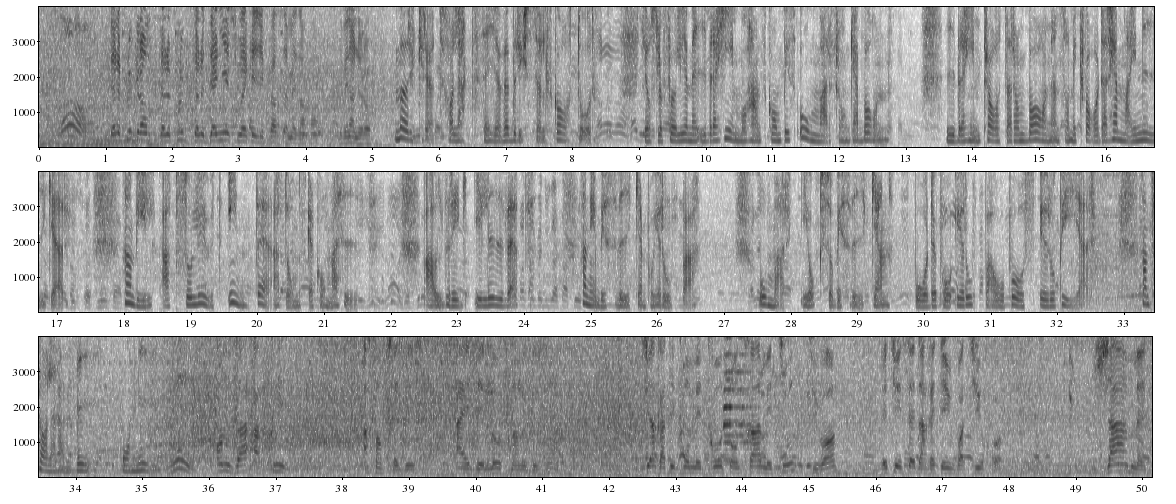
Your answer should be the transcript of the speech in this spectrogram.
C'est le plus grand, c'est le plus, c'est le dernier souhait que j'ai fait à mes enfants, de venir en Europe. Mörkret har lagt sig över Bryssels gator. Jag slår följe med Ibrahim och hans kompis Omar från Gabon. Ibrahim pratar om barnen som är kvar där hemma i Niger. Han vill absolut inte att de ska komma hit. Aldrig i livet. Han är besviken på Europa. Omar är också besviken, både på Europa och på oss europeer. Han talar om vi och ni. Nous, on nous a appris à s'entraider, à aider l'autre dans le besoin. Tu as raté ton métro, ton tram et tout, tu vois, et tu essaies d'arrêter une voiture, quoi. Jamais.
